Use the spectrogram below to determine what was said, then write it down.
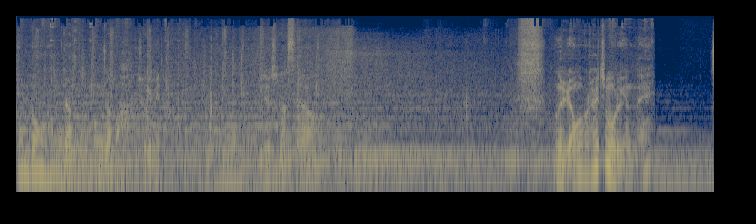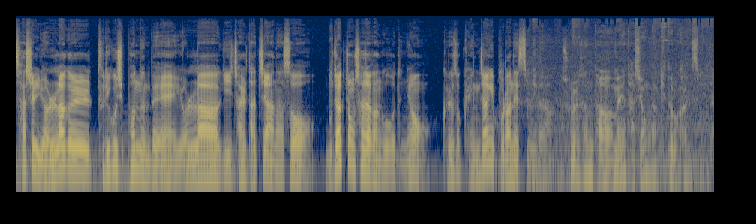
상동 함장 협동조합 아 저기입니다. 드디어 찾았어요. 오늘 영업을 할지 모르겠네. 사실 연락을 드리고 싶었는데 연락이 잘 닿지 않아서 무작정 찾아간 거거든요. 그래서 굉장히 불안했습니다. 술을 산 다음에 다시 영상 키도록 하겠습니다.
